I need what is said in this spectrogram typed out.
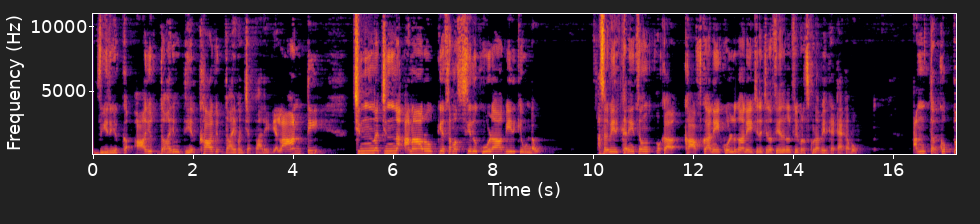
వీరి యొక్క ఆయుర్దాయం దీర్ఘాయుర్దాయం అని చెప్పాలి. ఎలాంటి చిన్న చిన్న అనారోగ్య సమస్యలు కూడా వీరికి ఉండవు. అసలు వీరికి కనీసం ఒక కాఫ్ కానీ కోల్డ్ కానీ చిన్న చిన్న సీజనల్ ఫీవర్స్ కూడా వీరికి అటాక్ అవ్వవు. అంత గొప్ప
